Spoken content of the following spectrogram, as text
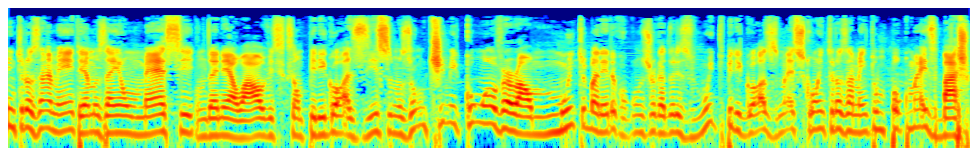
entrosamento. Temos aí um Messi, um Daniel Alves, que são perigosíssimos. Um time com um overall muito maneiro, com alguns jogadores muito perigosos, mas com um entrosamento um pouco mais baixo.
